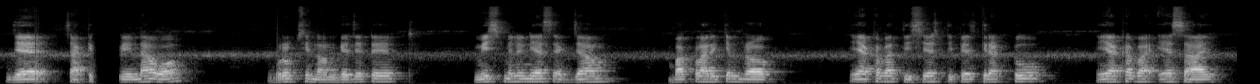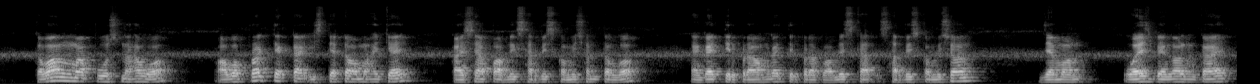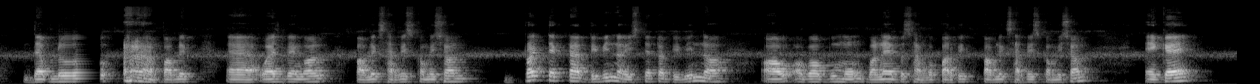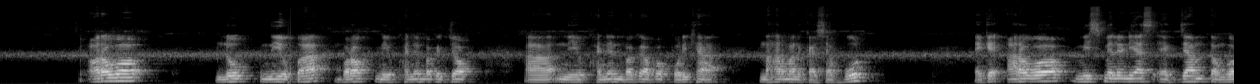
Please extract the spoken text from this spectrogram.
যে চাকরি নাও। Group C non gazetted miscellaneous exam বা ক্লারিক্যাল রক এখবা টিসিএস টিপেস গ্রেড টু এখবা এস আই গবংমা পোস্ট না হব অব প্রত্যেকটা স্টেট অমহাইকাই কাইসা পাবলিক সার্ভিস কমিশন টঙ্গ এঙ্গাই ত্রিপুরা হঙ্গাই ত্রিপুরা পাবলিক সার্ভিস কমিশন যেমন West Bengal হঙ্কাই W public West Bengal public service commission প্রত্যেকটা বিভিন্ন স্টেট বিভিন্ন अब बुमौँ भन्ने बुसाङको पब्लिक पब्लिक सर्भिस कमिसन एकै अरब लोक नियोग बा ब्रक नियोग खैन बगे जब नियोग खैन बगे अब परीक्षा नहार मान कैसा बोर्ड एक अरब मिस मेलेनियस एग्जाम तंग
